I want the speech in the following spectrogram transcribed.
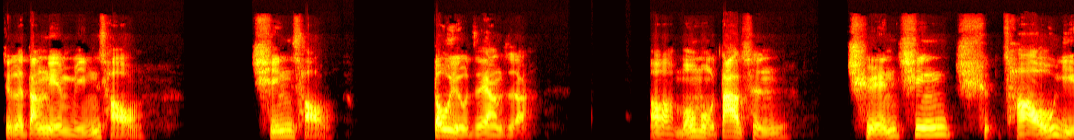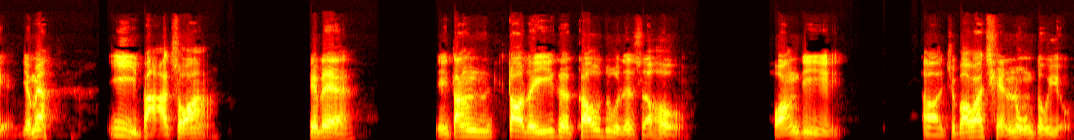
这个当年明朝、清朝都有这样子啊，啊，某某大臣权倾朝野，有没有一把抓？对不对？你当到了一个高度的时候，皇帝啊，就包括乾隆都有，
